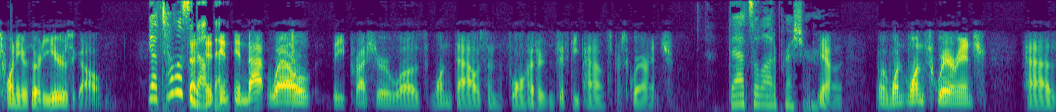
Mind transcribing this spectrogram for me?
twenty or thirty years ago. Yeah, tell us about in, that. In, in that well, the pressure was one thousand four hundred and fifty pounds per square inch. That's a lot of pressure. Yeah, Uh, one one square inch has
